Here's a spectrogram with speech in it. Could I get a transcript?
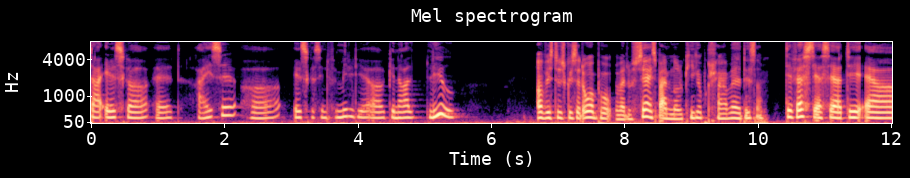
der elsker at rejse og elsker sin familie og generelt livet. Og hvis du skulle sætte ord på, hvad du ser i spejlet, når du kigger på Clara, hvad er det så? Det første, jeg ser, det er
